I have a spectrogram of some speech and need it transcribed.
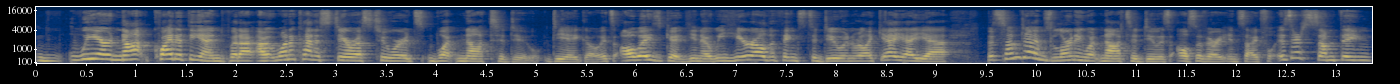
we are not quite at the end, but I, I want to kind of steer us towards what not to do, Diego. It's always good. You know, we hear all the things to do and we're like, yeah, yeah, yeah. But sometimes learning what not to do is also very insightful. Is there something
